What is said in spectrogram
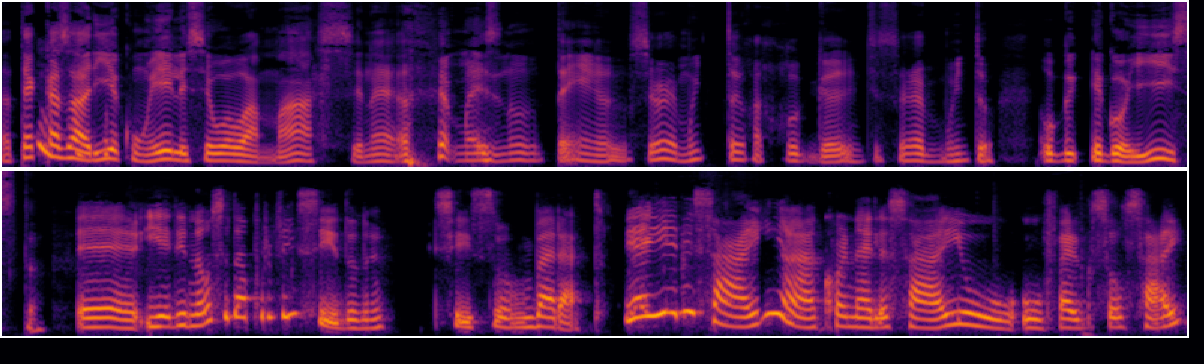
Até casaria com ele se eu o amasse, né? Mas não tem, o senhor é muito arrogante, o senhor é muito ego- egoísta. É, e ele não se dá por vencido, né? Achei isso um barato. E aí eles saem, a Cornélia sai, o, o Ferguson sai.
